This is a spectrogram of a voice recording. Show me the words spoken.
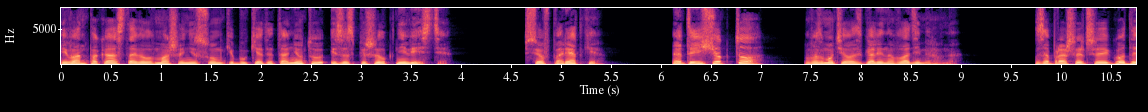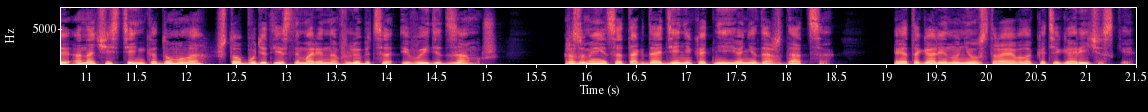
Иван пока оставил в машине сумки букеты Танюту и заспешил к невесте. «Все в порядке?» «Это еще кто?» — возмутилась Галина Владимировна. За прошедшие годы она частенько думала, что будет, если Марина влюбится и выйдет замуж. Разумеется, тогда денег от нее не дождаться. Это Галину не устраивало категорически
